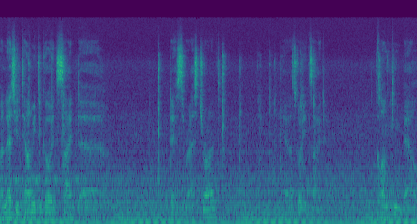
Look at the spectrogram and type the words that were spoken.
Unless you tell me to go inside the this restaurant. Yeah, let's go inside. Cluckin' Bell.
